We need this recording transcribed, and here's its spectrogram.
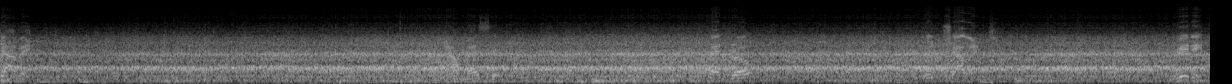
Xavi. Now Messi. Pedro. Good challenge. Vidic.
